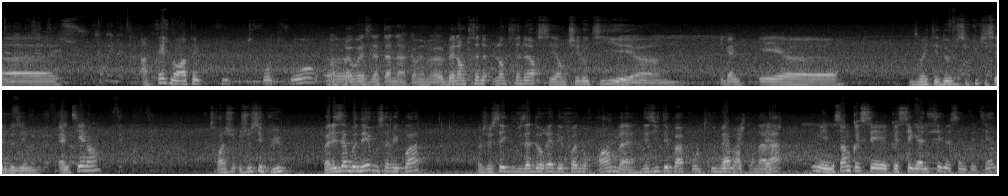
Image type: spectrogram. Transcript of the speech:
Euh, après, je me rappelle plus trop trop. Euh, Après, ouais, Zlatan a quand même. euh, l'entraîneur, c'est Ancelotti et euh, égal- Et euh, ils ont été deux. Je sais plus qui c'est le deuxième. Eltier, non? Trois, je, je sais plus. Bah, les abonnés, vous savez quoi? Je sais que vous adorez des fois nous reprendre. Bah, n'hésitez pas pour le trou de mémoire qu'on a là. Oui, mais il me semble que c'est que c'est Galtier de Saint-Etienne.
